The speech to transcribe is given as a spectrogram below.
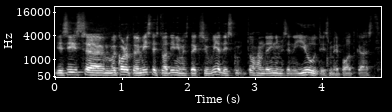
ja siis äh, me korrutame viisteist tuhat inimest, eks ju, viieteist tuhande inimeseni jõudis meie podcast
